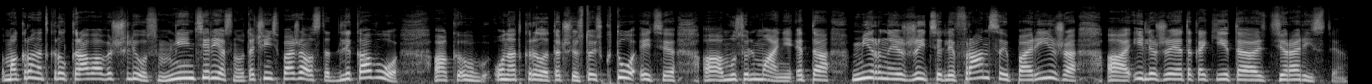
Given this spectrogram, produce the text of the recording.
Макрон открыл кровавый шлюз. Мне интересно, уточните, пожалуйста, для кого а, он открыл этот шлюз? То есть кто эти а, мусульмане? Это мирные жители Франции, Парижа а, или же это какие-то террористы?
